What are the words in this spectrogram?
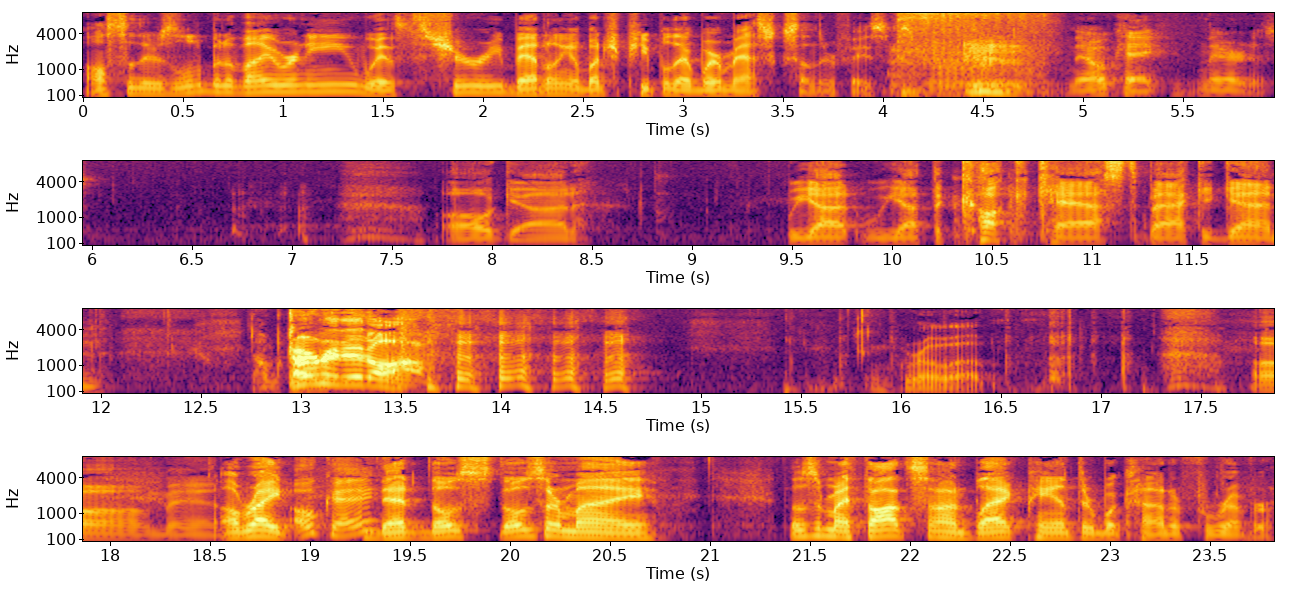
Also, there's a little bit of irony with Shuri battling a bunch of people that wear masks on their faces. okay, there it is. Oh God, we got we got the cuck cast back again. I'm turning it off. Grow up. Oh man. All right. Okay. That those those are my those are my thoughts on Black Panther: Wakanda Forever.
